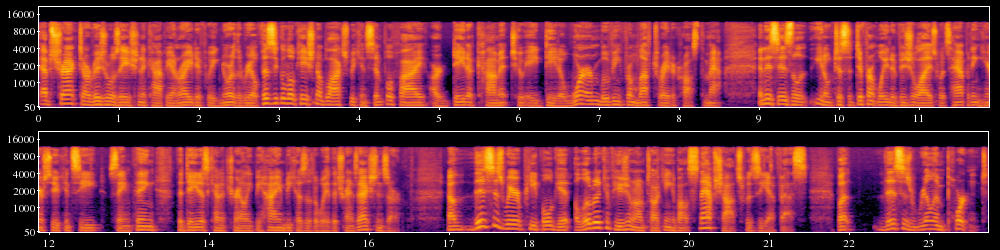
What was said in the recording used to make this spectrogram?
abstract our visualization of copy on write. If we ignore the real physical location of blocks, we can simplify our data comet to a data worm moving from left to right across the map. And this is, you know, just a different way to visualize what's happening here. So you can see same thing. The data is kind of trailing behind because of the way the transactions are. Now, this is where people get a little bit of confusion when I'm talking about snapshots with ZFS, but this is real important.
